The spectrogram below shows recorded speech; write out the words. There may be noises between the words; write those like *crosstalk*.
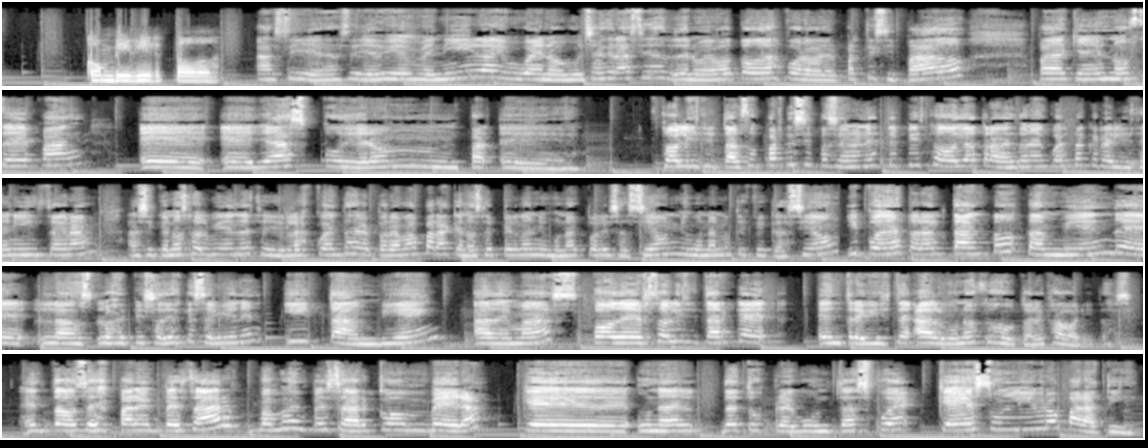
convivir todos. Así es, así es, bienvenida y bueno, muchas gracias de nuevo a todas por haber participado. Para quienes no sepan, eh, ellas pudieron eh, solicitar su participación en este episodio a través de una encuesta que realicé en Instagram. Así que no se olviden de seguir las cuentas del programa para que no se pierdan ninguna actualización, ninguna notificación y pueden estar al tanto también de los, episodios que se vienen y también, además, poder solicitar que entreviste a algunos de sus autores favoritos. Entonces, para empezar, vamos a empezar con Vera, que una de tus preguntas fue, ¿qué es un libro para ti?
